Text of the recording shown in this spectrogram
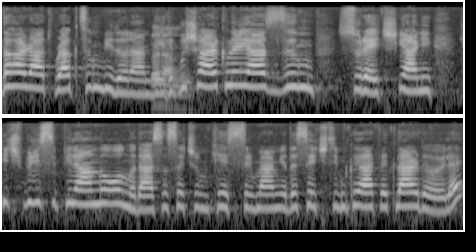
Daha rahat bıraktığım bir dönemdeydi. Dönemdeydi. Bu şarkıları yazdığım süreç yani hiçbirisi planlı olmadı aslında saçımı kestirmem ya da seçtiğim kıyafetler de öyle.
